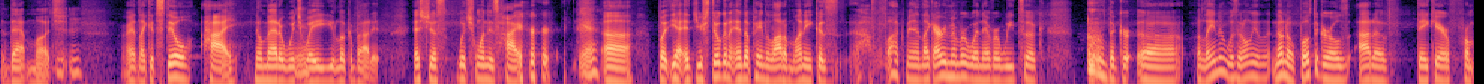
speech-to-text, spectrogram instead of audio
that much, Mm-mm. right? Like it's still high, no matter which Yeah. way you look about it. It's just which one is higher. Yeah. Uh, but yeah, it, you're still gonna end up paying a lot of money because, fuck, man. Like I remember whenever we took the gir- uh, Elena was it only no no both the girls out of daycare from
